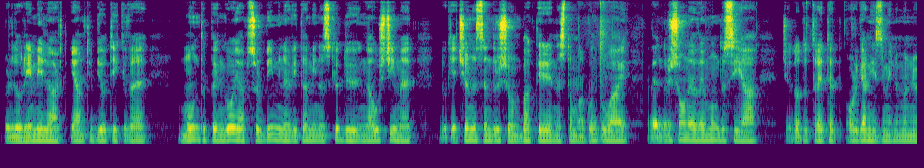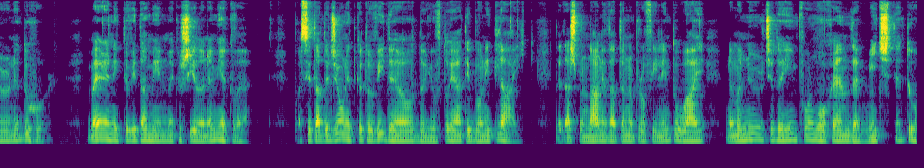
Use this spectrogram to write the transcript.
Përdorimi i lartë i antibiotikëve mund të pengojë absorbimin e vitaminës K2 nga ushqimet, duke qenë se ndryshon bakteritë në stomakun tuaj dhe ndryshon edhe mundësia që do të tretet organizmi në mënyrën e duhur. Merreni këtë vitaminë me këshillën e mjekëve. Pasi ta dëgjonit këtë video, do ju ftoja t'i bënit like dhe ta shpërndanit atë në profilin tuaj në mënyrë që të informohen dhe miqtë e tu.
